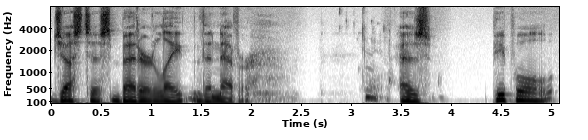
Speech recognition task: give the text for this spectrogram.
justice better late than never. As people,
